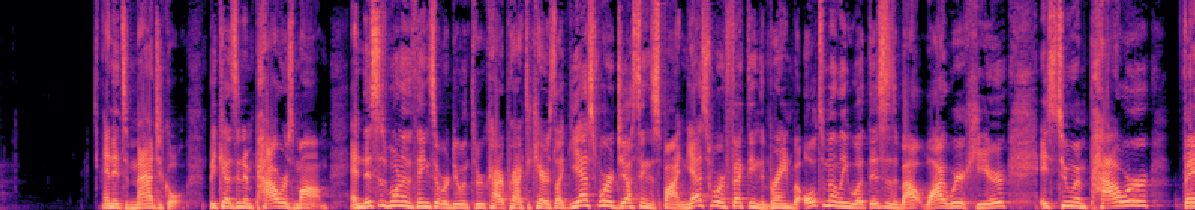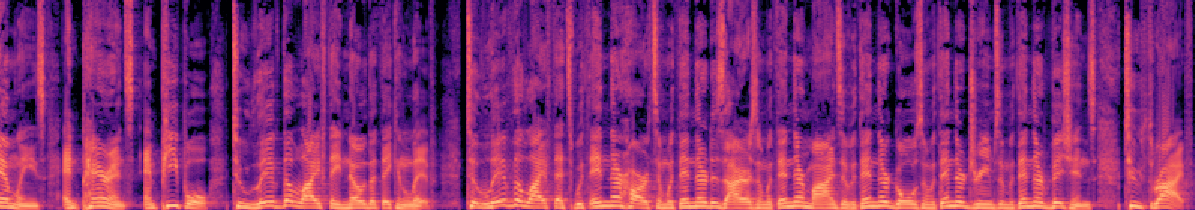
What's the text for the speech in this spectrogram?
And it's magical because it empowers mom. And this is one of the things that we're doing through chiropractic care is like, yes, we're adjusting the spine. Yes, we're affecting the brain, but ultimately what this is about, why we're here is to empower families and parents and people to live the life they know that they can live, to live the life that's within their hearts and within their desires and within their minds and within their goals and within their dreams and within their visions to thrive.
